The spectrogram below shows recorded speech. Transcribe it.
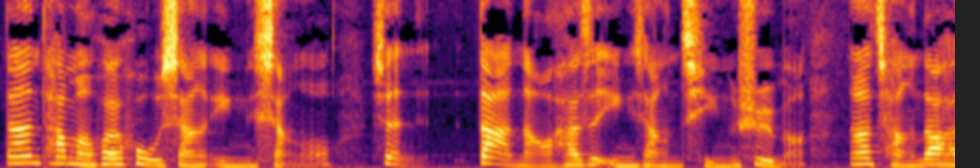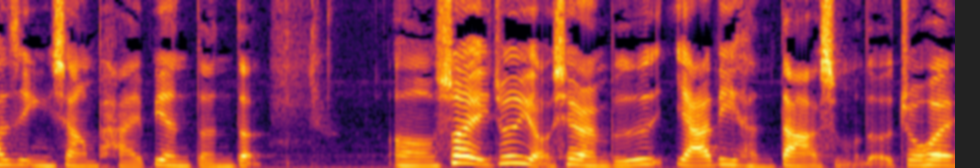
但是他们会互相影响哦。现大脑它是影响情绪嘛，那肠道它是影响排便等等，嗯，所以就是有些人不是压力很大什么的，就会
